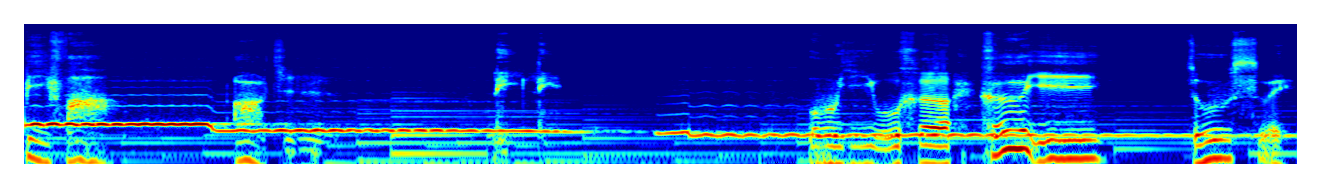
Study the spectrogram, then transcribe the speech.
必发，二之日历练。无衣无何，何以足岁？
